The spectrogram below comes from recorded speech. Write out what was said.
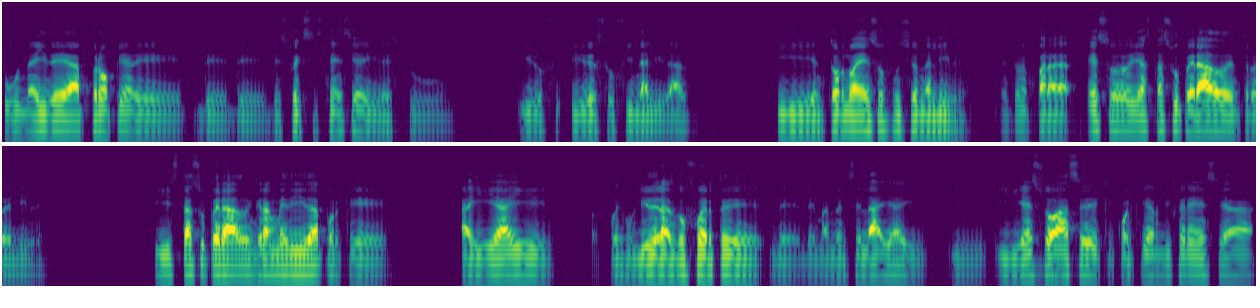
una idea propia de, su existencia y de su, finalidad, y en torno a eso funciona Libre. Entonces, para eso ya está superado dentro de Libre. Y está superado en gran medida porque ahí hay pues un liderazgo fuerte de, Manuel Zelaya y, eso hace que cualquier diferencia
